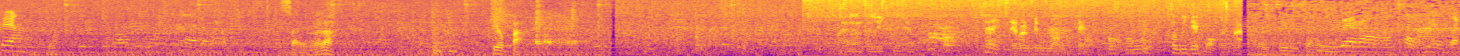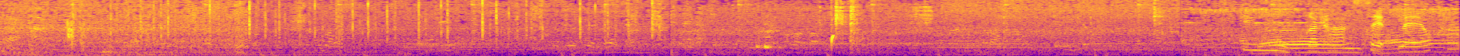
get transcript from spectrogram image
เตียงใส่ไว้ล่ะเปรี้ยวปาก ไม่มันจะลิกไม่ใช่ ใช่แต่มันเป็นน้องแต่เขาเขาเขามีแต่บอกกันว่าน้ำจิ้มจะถึงเวลาของหมูกระทะหมูกระทะเสร็จแล้วค่ะ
